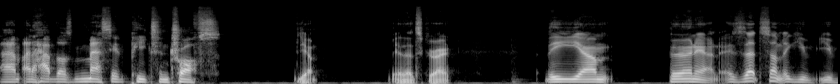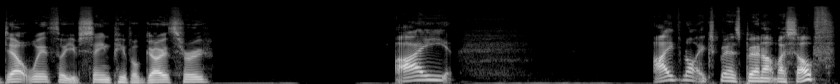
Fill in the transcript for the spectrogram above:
um, and have those massive peaks and troughs. Yeah, yeah, that's great. The um, burnout is that something you've you've dealt with or you've seen people go through? I I've not experienced burnout myself,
